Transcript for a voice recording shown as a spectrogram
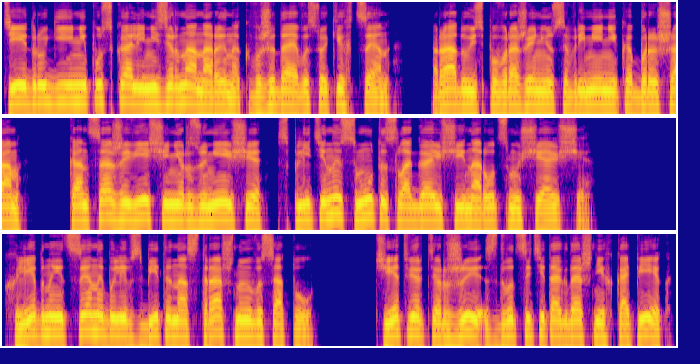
Те и другие не пускали ни зерна на рынок, выжидая высоких цен, радуясь, по выражению современника, барышам, конца же вещи неразумеющие, сплетены смуты, слагающие народ смущающие. Хлебные цены были взбиты на страшную высоту. Четверть ржи с 20 тогдашних копеек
